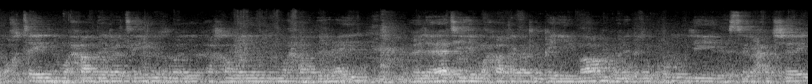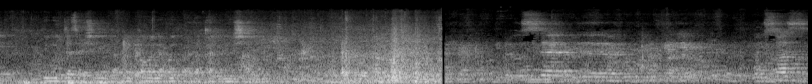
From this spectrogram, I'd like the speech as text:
الأختين المحاضرتين والأخوين المحاضرين. على هذه المحاضرات القيمة وندعوكم لاستراحة شيء لمدة 20 دقيقة ونعود بعد قليل إن شاء الله. الأستاذ الكريم مصاص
